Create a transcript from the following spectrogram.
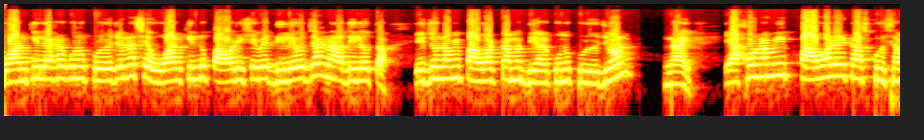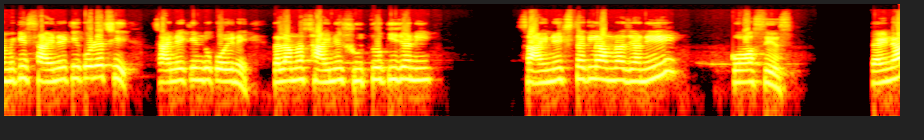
ওয়ান কি লেখার কোনো প্রয়োজন আছে? ওয়ান কিন্তু পাওয়ার হিসেবে দিলেও যা, না দিলেও তা। এই জন্য আমি পাওয়ারটা আমার দেওয়ার কোনো প্রয়োজন নাই। এখন আমি পাওয়ারের কাজ করছি। আমি কি সাইনের কি করেছি? সাইনের কিন্তু করিনি তাহলে আমরা সাইনের সূত্র কি জানি? সাইন এক্স থাকলে আমরা জানি কস এস তাই না?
